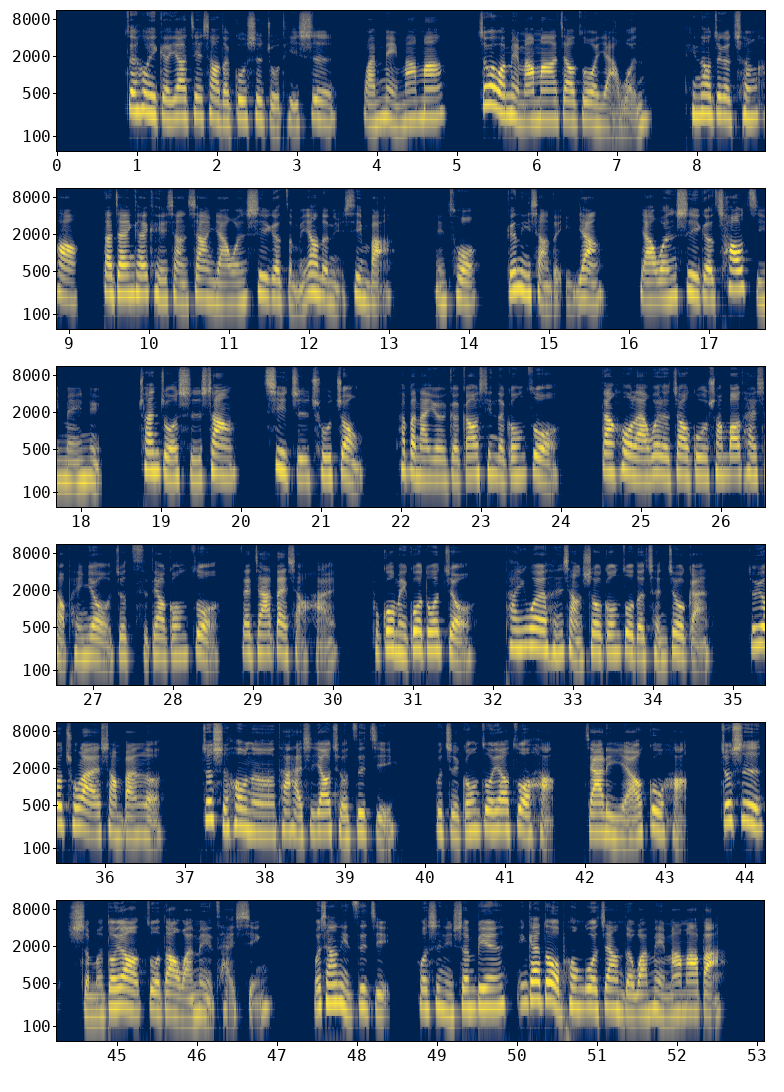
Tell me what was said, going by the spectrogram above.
最后一个要介绍的故事主题是完美妈妈。这位完美妈妈叫做雅文。听到这个称号，大家应该可以想象雅文是一个怎么样的女性吧？没错，跟你想的一样。雅文是一个超级美女，穿着时尚，气质出众。她本来有一个高薪的工作，但后来为了照顾双胞胎小朋友，就辞掉工作，在家带小孩。不过没过多久，她因为很享受工作的成就感，就又出来上班了。这时候呢，她还是要求自己，不止工作要做好，家里也要顾好。就是什么都要做到完美才行。我想你自己或是你身边应该都有碰过这样的完美妈妈吧？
